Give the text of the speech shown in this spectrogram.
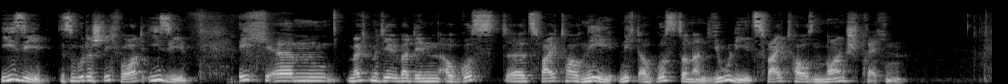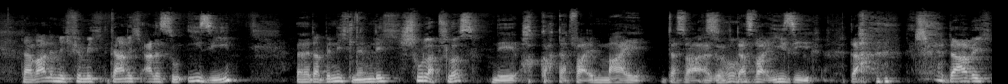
Easy, das ist ein gutes Stichwort. Easy. Ich ähm, möchte mit dir über den August äh, 2000, nee, nicht August, sondern Juli 2009 sprechen. Da war nämlich für mich gar nicht alles so easy. Äh, da bin ich nämlich Schulabschluss. Nee, oh Gott, das war im Mai. Das war also, so. das war easy. Da, da habe ich,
